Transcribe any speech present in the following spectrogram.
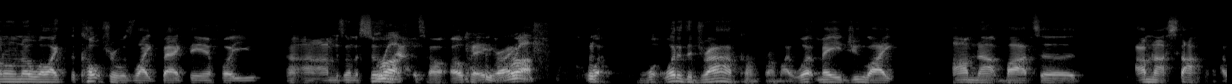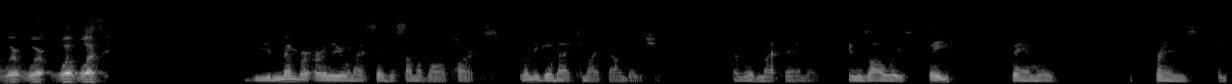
don't know what like the culture was like back then for you. Uh, I'm just gonna assume Rough. that was hard. Okay, right. Rough. What, what what did the drive come from? Like, what made you like, I'm not about to, I'm not stopping. Like, where where what was it? Do you remember earlier when I said the sum of all parts? Let me go back to my foundation and with my family. It was always faith, family, friends, and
